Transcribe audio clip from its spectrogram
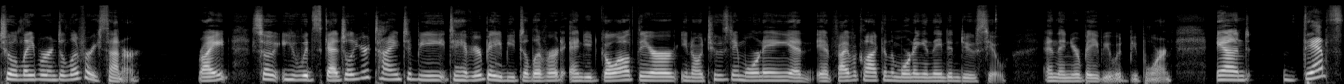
to a labor and delivery center right? So you would schedule your time to be to have your baby delivered, and you'd go out there, you know, Tuesday morning at, at five o'clock in the morning, and they'd induce you, and then your baby would be born. And that's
